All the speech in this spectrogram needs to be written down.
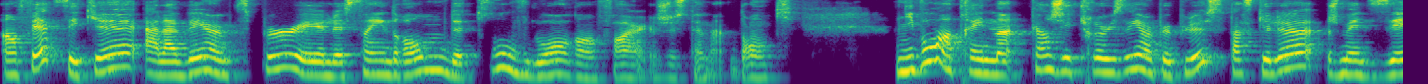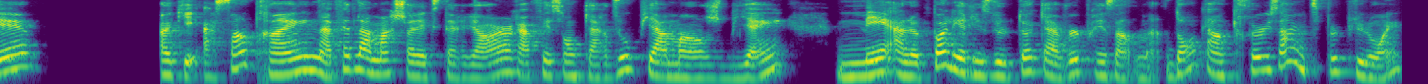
en fait, c'est qu'elle avait un petit peu euh, le syndrome de trop vouloir en faire, justement. Donc, niveau entraînement, quand j'ai creusé un peu plus, parce que là, je me disais, OK, elle s'entraîne, elle fait de la marche à l'extérieur, elle fait son cardio, puis elle mange bien, mais elle n'a pas les résultats qu'elle veut présentement. Donc, en creusant un petit peu plus loin,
